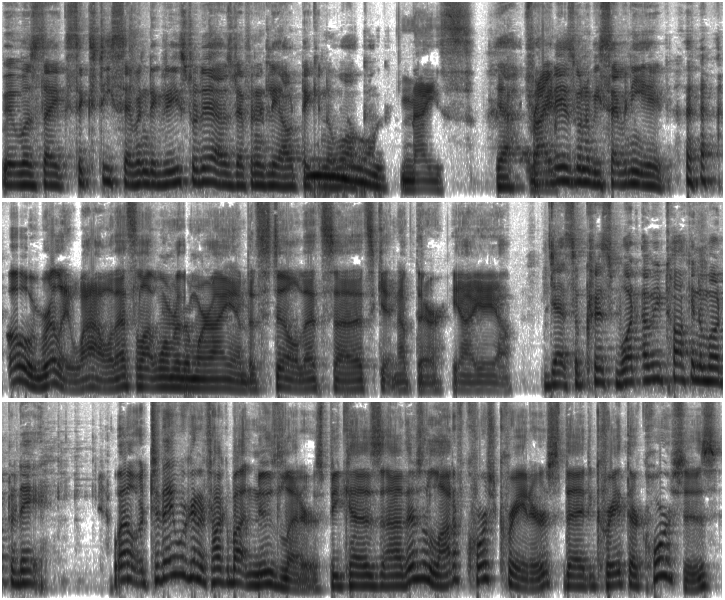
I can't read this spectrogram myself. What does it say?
It was like 67 degrees today. I was definitely out taking a walk. Nice. Yeah, Friday is going to be 78. oh, really? Wow. Well, that's a lot warmer than where I am, but still, that's uh, that's getting up there. Yeah, yeah, yeah. Yeah. So, Chris, what are we talking about today? Well, today we're going to talk about newsletters because uh, there's a lot of course creators that create their courses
